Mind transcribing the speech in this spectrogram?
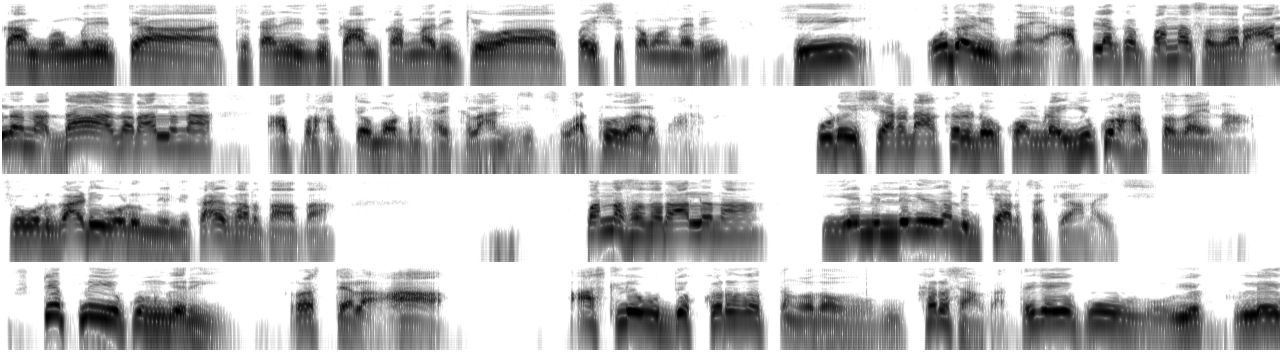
काम म्हणजे त्या ठिकाणी जी काम करणारी किंवा पैसे कमावणारी ही उधळीत नाही. आपल्याकडे पन्नास हजार आलं ना दहा हजार आलं ना आपण हप्त्या मोटरसायकल आणलीच. वाटू झालं फार. पुढे शेरडा करडं कोंबड्या इकून हप्ता जाईना. शेवट गाडी ओढून नेली. काय करता आता? पन्नास हजार आलं ना की यांनी लगेच गाडी चारचाकी आणायची. स्टेपनी इकून घरी. रस्त्याला. हा. असले उद्योग करत नका जाऊ खरं सांगा. त्याच्या एक उ- एक लय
